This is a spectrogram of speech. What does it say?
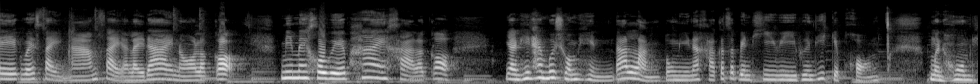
ล็ก ๆ ไว้ใส่น้ำใส่อะไรได้เนาะแล้วก็มีไมโครเวฟให้ค่ะ แล้วก็อย่างที่ท่านผู้ชมเห็นด้านหลังตรงนี้นะคะ ก็จะเป็นทีวีพื้นที่เก็บของเหมือนโฮมเท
